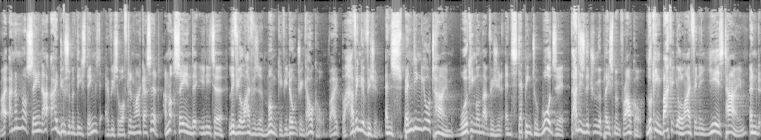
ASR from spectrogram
right? And I'm not saying I, I, do some of these things every so often, like I said. I'm not saying that you need to live your life as a monk if you don't drink alcohol, right? But having a vision and spending your time working on that vision and stepping towards it, that is the true replacement for alcohol. Looking back at your life in a year's time and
